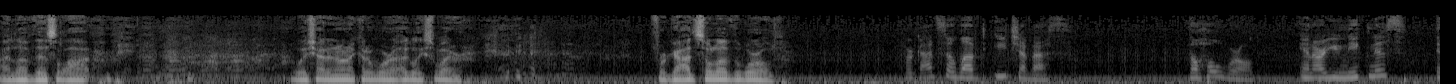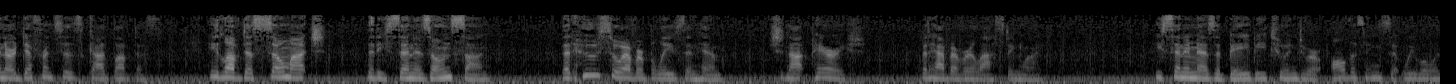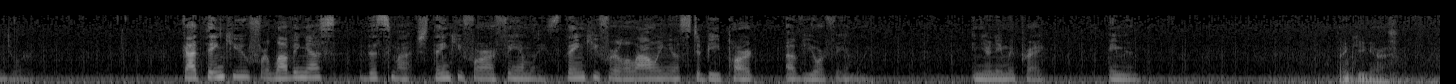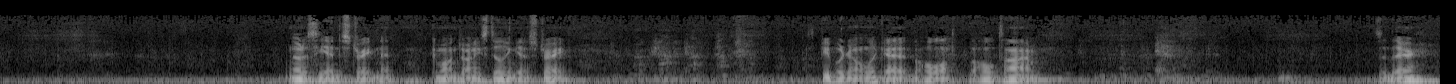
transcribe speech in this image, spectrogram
I love this a lot. I wish I'd have known I could have wore an ugly sweater. For God so loved the world. For God so loved each of us, the whole world. In our uniqueness, in our differences, God loved us. He loved us so much that he sent his own Son, that whosoever believes in him should not perish, but have everlasting life. He sent him as a baby to endure all the things that we will endure. God, thank you for loving us this much. Thank you for our families. Thank you for allowing us to be part of your family. In your name we pray. Amen. Thank you, guys. Notice he had to straighten it. Come on, Johnny, still didn't get it straight. People are going to look at it the whole the whole time. Is it there?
